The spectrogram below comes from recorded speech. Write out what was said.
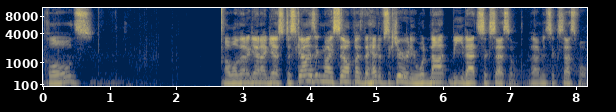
clothes? Oh well then again I guess disguising myself as the head of security would not be that successful. I mean successful.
